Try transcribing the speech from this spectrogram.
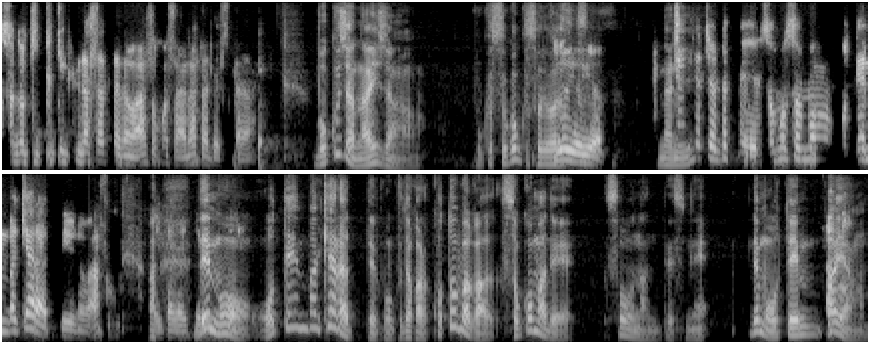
そのきっかけくださったのは、あそこさん、あなたですから。僕じゃないじゃん僕すごくそれはいやいやいや。何？だって、そもそもおてんばキャラっていうのはあそこいただいてでも、おてんばキャラって僕、だから言葉がそこまでそうなんですね。でもおてんばやん。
